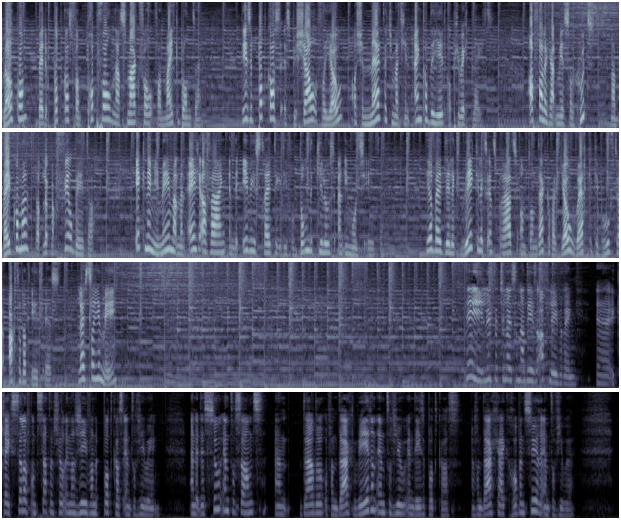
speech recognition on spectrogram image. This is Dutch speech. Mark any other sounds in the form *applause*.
Welkom bij de podcast van Propvol naar Smaakvol van Maaike Bonte. Deze podcast is speciaal voor jou als je merkt dat je met geen enkel dieet op gewicht blijft. Afvallen gaat meestal goed, maar bijkomen dat lukt nog veel beter. Ik neem je mee met mijn eigen ervaring in de eeuwige strijd tegen die verdomde kilo's en emotie eten. Hierbij deel ik wekelijks inspiratie om te ontdekken wat jouw werkelijke behoefte achter dat eten is. Luister je mee? Hey, leuk dat je luistert naar deze aflevering. Uh, ik krijg zelf ontzettend veel energie van de podcast interviewing. En het is zo interessant en daardoor vandaag weer een interview in deze podcast. En vandaag ga ik Robin Seuren interviewen.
